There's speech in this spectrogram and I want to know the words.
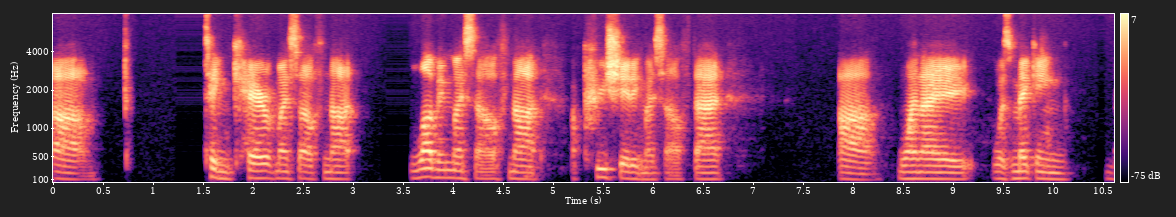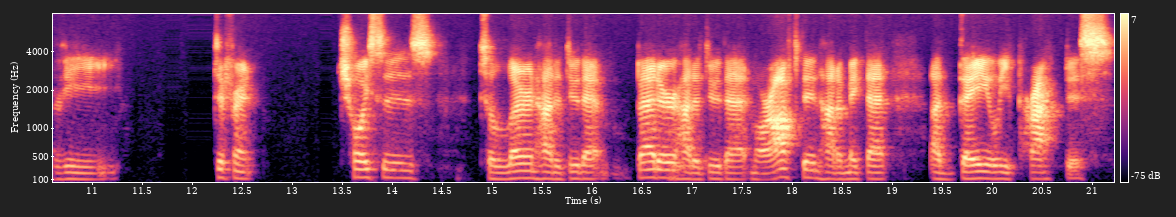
um, taking care of myself, not loving myself, not appreciating myself. That uh, when I was making the different choices to learn how to do that better, how to do that more often, how to make that a daily practice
